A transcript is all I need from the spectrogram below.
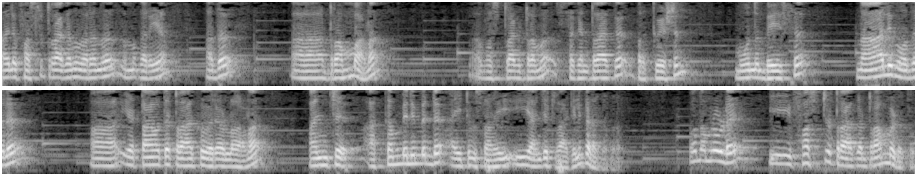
അതിൽ ഫസ്റ്റ് ട്രാക്ക് എന്ന് പറയുന്നത് നമുക്കറിയാം അത് ഡ്രമ്മാണ് first track drum second track percussion മൂന്ന് ബേസ് നാല് മുതൽ എട്ടാമത്തെ ട്രാക്ക് വരെ ഉള്ളതാണ് അഞ്ച് അക്കമ്പനിമെന്റ് ഐറ്റംസാണ് ഈ അഞ്ച് ട്രാക്കിൽ കിടക്കുന്നത്. അപ്പോൾ നമ്മളിവിടെ ഈ ഫസ്റ്റ് ട്രാക്ക് ഡ്രം എടുത്തു.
